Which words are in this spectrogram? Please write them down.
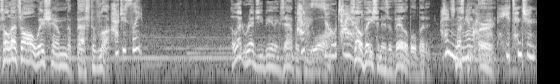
So let's all wish him the best of luck. How'd you sleep? Let Reggie be an example I to you all. so tired. Salvation is available, but it I didn't must even realize be earned. That. Pay attention.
